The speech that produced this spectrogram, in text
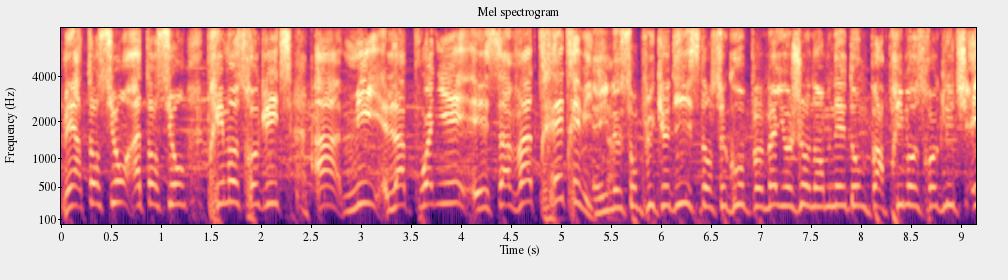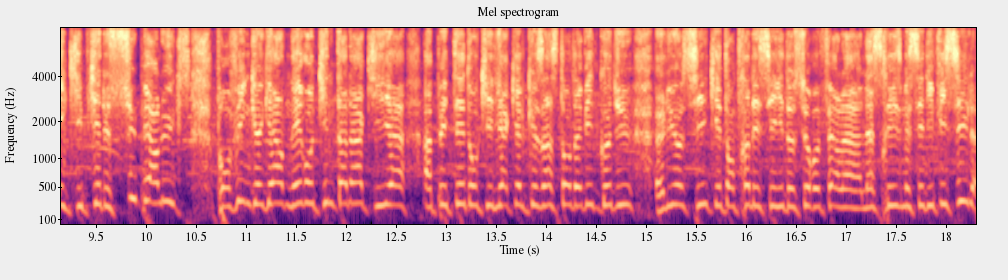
Mais attention, attention, Primoz Roglic a mis la poignée et ça va très très vite. Et ils ne sont plus que 10 dans ce groupe maillot jaune emmené donc par Primoz Roglic, équipier de Super Luxe pour Vingegaard, Nero Quintana qui a, a pété donc il y a quelques instants, David Godu euh, lui aussi qui est en train d'essayer de se refaire la, la cerise, mais c'est difficile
